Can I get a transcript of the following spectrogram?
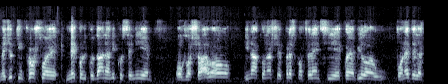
Međutim, prošlo je nekoliko dana, niko se nije oglašavao i nakon naše preskonferencije koja je bila u ponedeljak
